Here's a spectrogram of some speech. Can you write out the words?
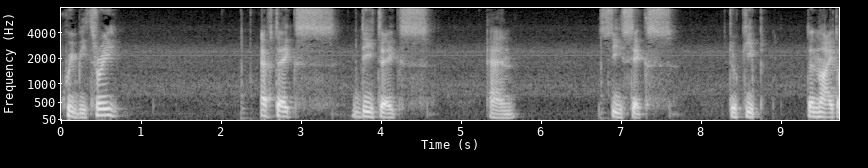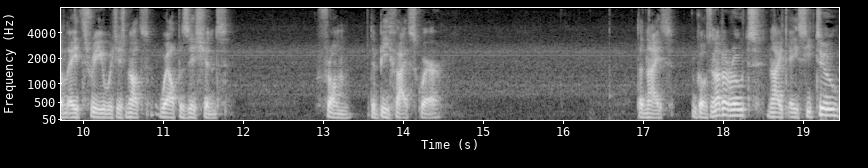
Queen b3, f takes, d takes, and c6 to keep the knight on a3, which is not well positioned from the b5 square. The knight goes another route, knight ac2,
